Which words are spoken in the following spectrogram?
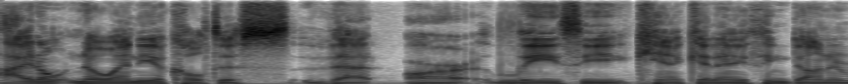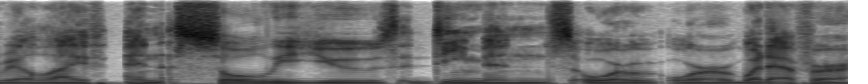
I don't know any occultists that are lazy, can't get anything done in real life, and solely use demons or or whatever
